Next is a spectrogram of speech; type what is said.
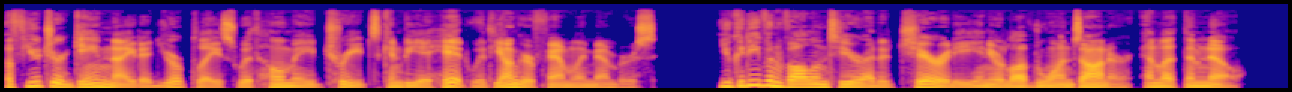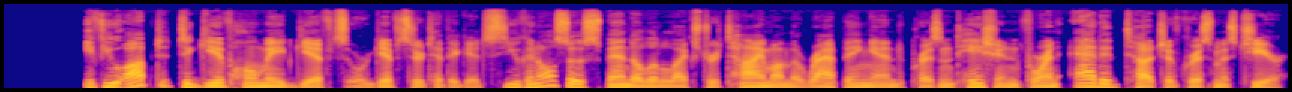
A future game night at your place with homemade treats can be a hit with younger family members. You could even volunteer at a charity in your loved one's honor and let them know. If you opt to give homemade gifts or gift certificates, you can also spend a little extra time on the wrapping and presentation for an added touch of Christmas cheer.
